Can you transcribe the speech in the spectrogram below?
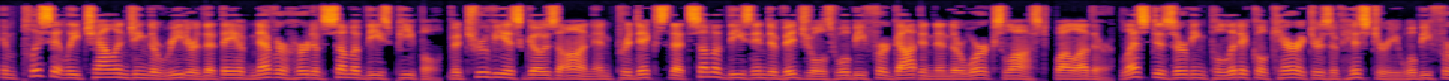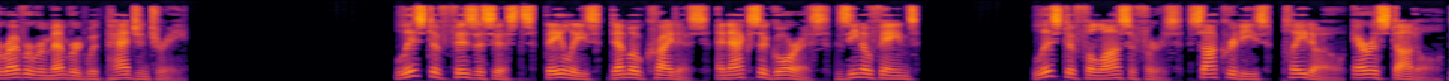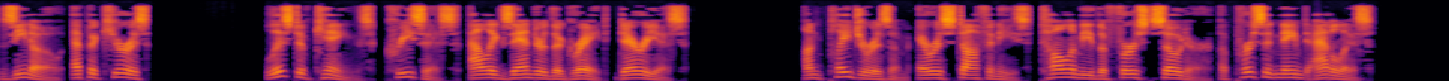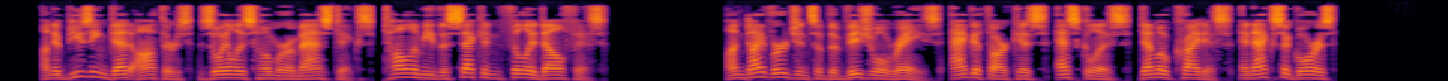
Implicitly challenging the reader that they have never heard of some of these people, Vitruvius goes on and predicts that some of these individuals will be forgotten and their works lost, while other, less deserving political characters of history will be forever remembered with pageantry. List of physicists, Thales, Democritus, Anaxagoras, Xenophanes. List of philosophers, Socrates, Plato, Aristotle, Zeno, Epicurus List of kings, Croesus, Alexander the Great, Darius. On plagiarism, Aristophanes, Ptolemy I Soter, a person named Attalus. On abusing dead authors, Zoilus Homeromastix, Ptolemy II Philadelphus. On divergence of the visual rays, Agatharchus, Aeschylus, Democritus, Anaxagoras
